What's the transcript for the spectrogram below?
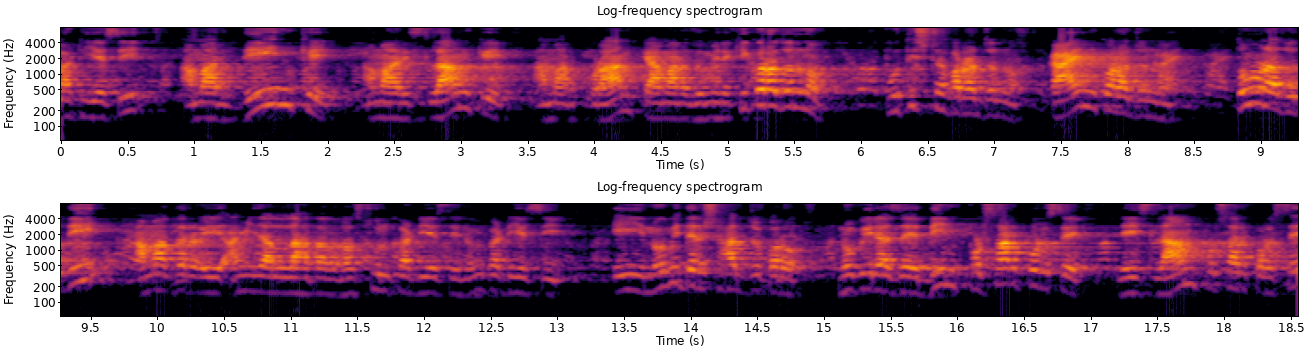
পাঠিয়েছি, আমার দিনকে, আমার ইসলামকে, আমার কোরআনকে, আমার জমিনে কি করার জন্য? প্রতিষ্ঠা করার জন্য, কায়েম করার জন্য। তোমরা যদি আমাদের এই আমি আল্লাহ তাআলা রাসূল পাঠিয়েছি, নবী পাঠিয়েছি, এই নবীদের সাহায্য করো। নবীরা যে দিন প্রচার করেছে, যে ইসলাম প্রচার করেছে,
